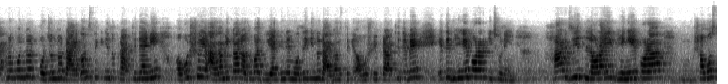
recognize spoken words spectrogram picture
এখনও পর্যন্ত পর্যন্ত রায়গঞ্জ থেকে কিন্তু প্রার্থী দেয়নি। অবশ্যই আগামীকাল অথবা দুই একদিনের মধ্যে কিন্তু রায়গঞ্জ থেকে অবশ্যই প্রার্থী দেবে। এতে ভেঙে পড়ার কিছু নেই। হার জিত লড়াই ভেঙে পড়া, সমস্ত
